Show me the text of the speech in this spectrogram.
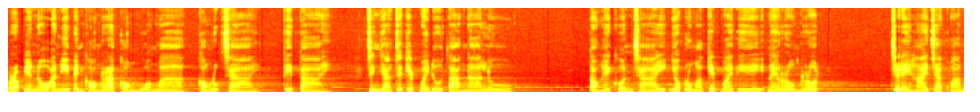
เพราะเปียโนอันนี้เป็นของรักของห่วงมากของลูกชาย ที่ตาย จึงอยากจะเก็บไว้ดูต่างหน้าลูก ต้องให้คนใช้ยกลงมาเก็บไว้ที่ในโรงรถ จะได้หายจากความ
